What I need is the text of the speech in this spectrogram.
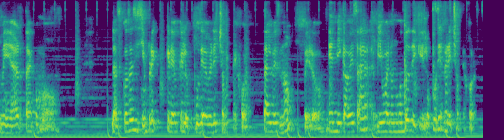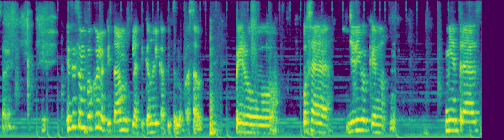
me harta como las cosas y siempre creo que lo pude haber hecho mejor. Tal vez no, pero en mi cabeza vivo en un mundo de que lo pude haber hecho mejor, ¿sabes? Ese es un poco lo que estábamos platicando el capítulo pasado. Pero, o sea, yo digo que no, mientras,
